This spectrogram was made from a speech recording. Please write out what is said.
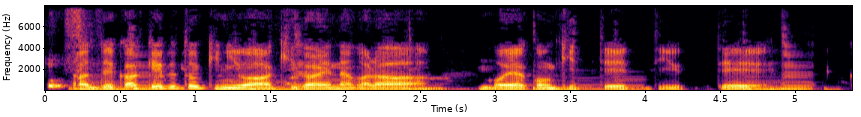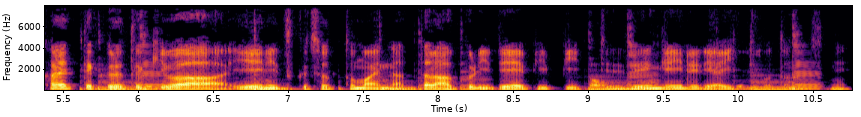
そうそう出かけるときには着替えながら、こうエアコン切ってって言って、帰ってくるときは家に着くちょっと前になったらアプリでピッピって電源入れりゃいいってことなんですね。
